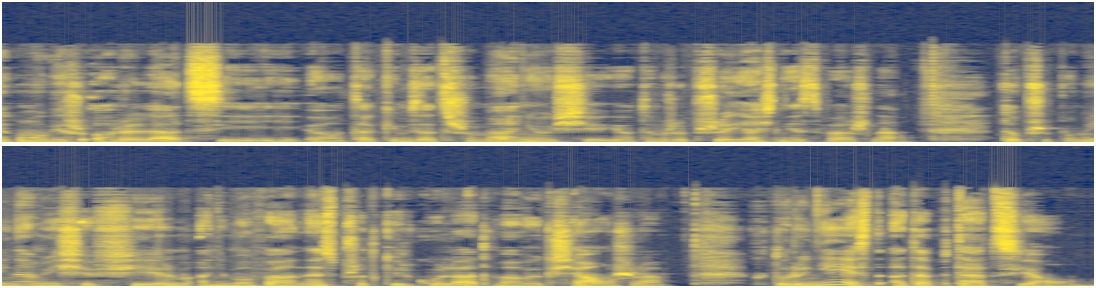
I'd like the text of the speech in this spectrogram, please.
Jak mówisz o relacji i o takim zatrzymaniu się i o tym, że przyjaźń jest ważna, to przypomina mi się film animowany sprzed kilku lat Mały Książę, który nie jest adaptacją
